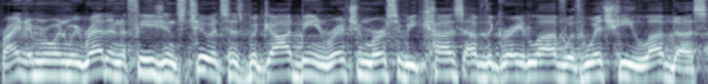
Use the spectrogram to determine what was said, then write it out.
Right? And when we read in Ephesians 2, it says, But God, being rich in mercy because of the great love with which He loved us,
